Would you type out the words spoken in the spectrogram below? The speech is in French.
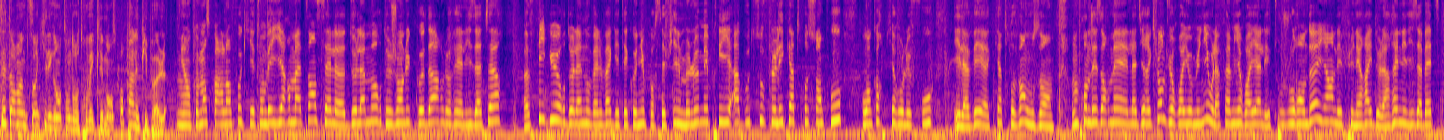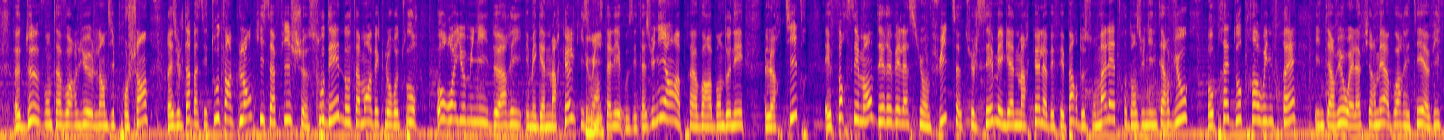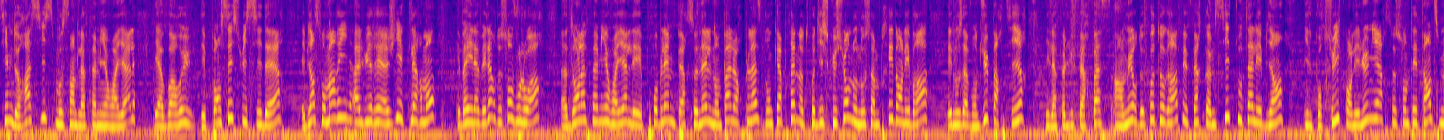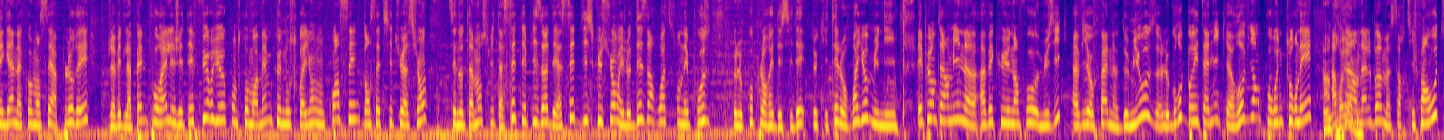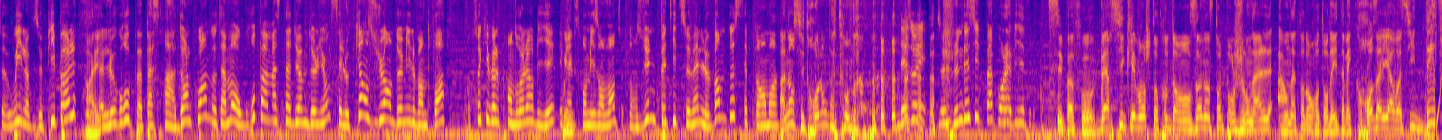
7h25, il est grand temps de retrouver Clémence pour parler people. Et on commence par l'info qui est tombée hier matin, celle de la mort de Jean-Luc Godard, le réalisateur. Euh, Figure de la nouvelle vague était connu pour ses films Le Mépris, À bout de souffle, Les 400 coups ou encore Pierrot le Fou. Il avait 91 ans. On prend désormais la direction du Royaume-Uni où la famille royale est toujours en deuil. hein. Les funérailles de la reine Elisabeth II vont avoir lieu lundi prochain. Résultat, bah, c'est tout un clan qui s'affiche soudé, notamment avec le retour au Royaume-Uni de Harry et Meghan Markle qui Eh sont oui. installés aux États-Unis hein, après avoir abandonné leur titre. Et forcément, des révélations fuitent. Tu le sais, Meghan Markle avait fait part de son mal-être dans une interview auprès d'Oprah Winfrey. Interview où elle affirmait avoir été victime de racisme au sein de la famille royale et avoir eu des pensées suicidaires. Eh bien, son mari a lui réagi et clairement, eh ben, il avait l'air de s'en vouloir. Euh, Dans la famille royale, les problèmes personnels n'ont pas leur place. Donc après notre discussion, nous nous sommes pris dans les bras et nous avons dû partir. Il a fallu faire face à un mur de photographes et faire comme si tout allait bien. Il poursuit, quand les lumières se sont éteintes, Meghan a commencé à pleurer. J'avais de la peine pour elle et j'étais furieux contre moi-même que nous soyons coincés dans cette situation. C'est notamment suite à cet épisode et à cette discussion et le désarroi de son épouse que le couple aurait décidé de quitter le Royaume-Uni. Et puis on termine avec une info musique. Avis aux fans de Muse, le groupe britannique revient pour une tournée Incroyable. après un album sorti fin août, Will of the People. Ouais. Le groupe passera dans le coin, notamment au Groupama Stadium de Lyon. C'est le 15 juin 2023. Pour ceux qui veulent prendre leur billet, eh bien, Oui. ils seront mis en vente dans une petite semaine, le 22 septembre. Ah non, c'est trop long d'attendre. Désolé, je ne décide pas pour la billetterie. C'est pas faux. Merci Clément, je te retrouve dans un instant pour le journal. Ah, en attendant, retour date avec Rosalia. Voici des...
